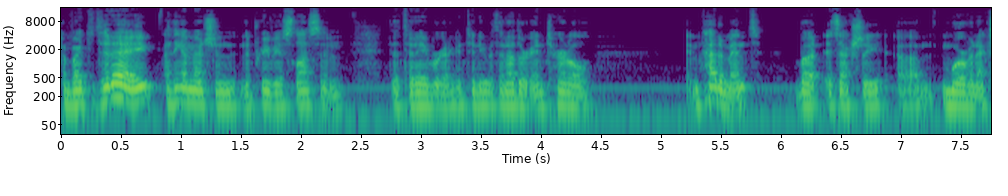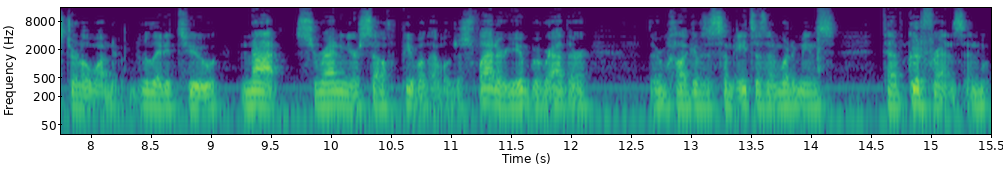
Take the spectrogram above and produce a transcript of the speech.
And by today, I think I mentioned in the previous lesson that today we're going to continue with another internal impediment, but it's actually um, more of an external one related to not surrounding yourself with people that will just flatter you, but rather the Ramchal gives us some eitzes on what it means to have good friends and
